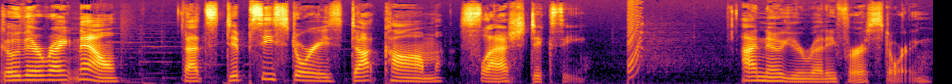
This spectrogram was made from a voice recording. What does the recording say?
Go there right now. That's dipseastories.com slash Dixie. I know you're ready for a story.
